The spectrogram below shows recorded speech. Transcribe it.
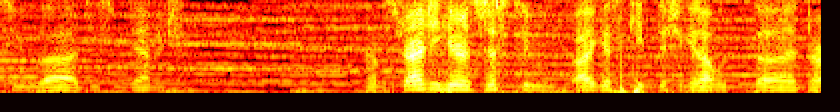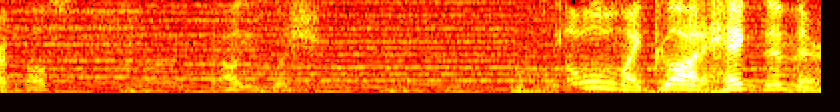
to uh, do some damage. Now the strategy here is just to, I guess, keep dishing it out with uh, Dark Pulse. I'll use Wish. Hopefully. Oh my god, it hangs in there.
